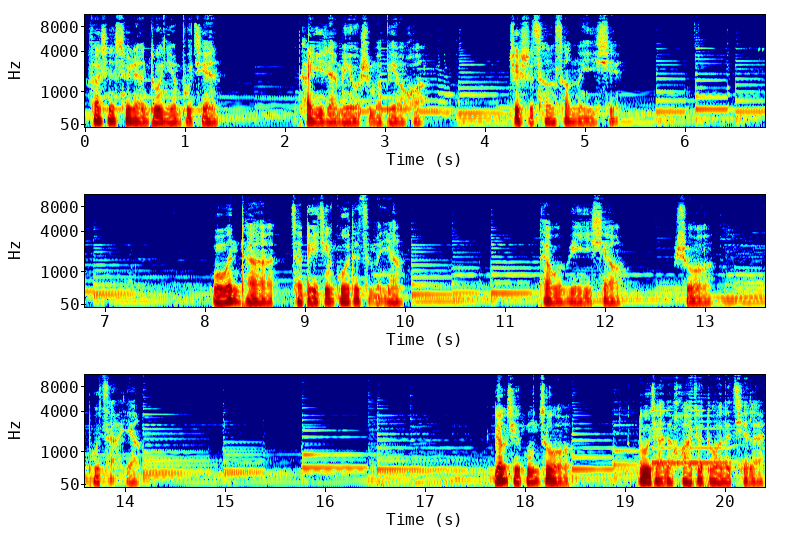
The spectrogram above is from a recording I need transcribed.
发现虽然多年不见，他依然没有什么变化，只是沧桑了一些。我问他在北京过得怎么样。他微微一笑，说：“不咋样。”了解工作，陆家的话就多了起来。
